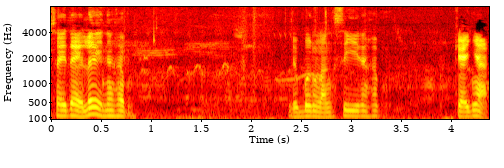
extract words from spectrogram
ใส่ได้เลยนะครับ เดี๋ยวเบื้องหลังซีนะครับ กะหยัก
